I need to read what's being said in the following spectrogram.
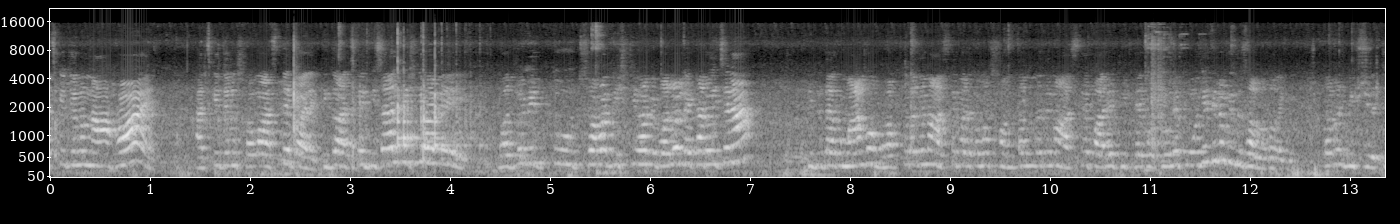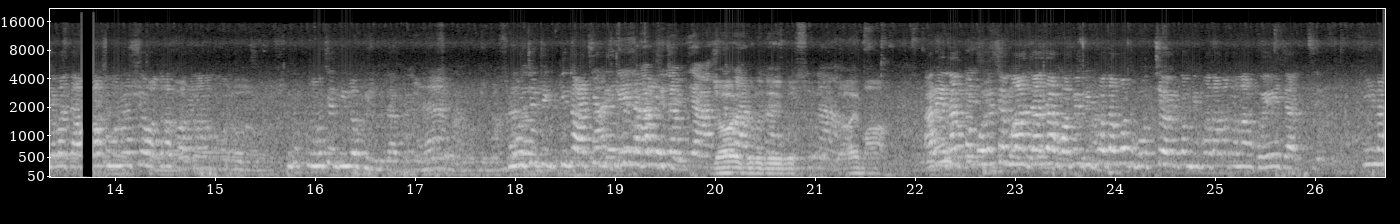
আজকে যেন না হয় আজকে যেন সব আসতে পারে। কিন্তু আজকে বিশাল বৃষ্টি হবে। বজ্রবিদ্যুৎ উৎসব বৃষ্টি হবে বলো লেখা রয়েছে না? কিন্তু দেখো মা গো ভক্তরা যেন আসতে পারে তোমার সন্তানরা যেন আসতে পারে ঠিক দেখো চলে পৌঁছে দিল কিন্তু সব সবাইকে। তারপরে বৃষ্টি হচ্ছে। এবার সময় মনে হচ্ছে অতটা পাবে না মনে হচ্ছে। কিন্তু পৌঁছে দিল কিন্তু দেখো। পৌঁছে ঠিক কিন্তু আজকে লেখা রয়েছে জয় গুরুদেব। জয় মা। আর এনার তো বলেছে মা যা যা হবে বিপদ আপদ হচ্ছে ওইরকম বিপদ আপদ ওনার হয়েই যাচ্ছে। কি না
